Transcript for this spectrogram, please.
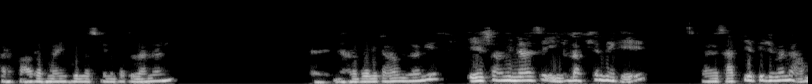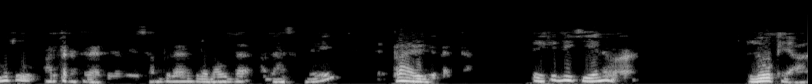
අර power of mindfulness කියන පොත දන්නවනේ ඥානපෝනික හමුදාගේ ඒ ස්වාමීන් වහන්සේ ඉන්ට්‍රොඩක්ෂන් එකේ සත්‍ය පිළිබඳ අමුතු අර්ථකථනයක් දෙනවා මේ සම්ප්‍රදාන කුල බෞද්ධ අදහස් නෙවෙයි ප්‍රායෝගික පැත්ත. ඒකෙදි කියනවා ලෝකයා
